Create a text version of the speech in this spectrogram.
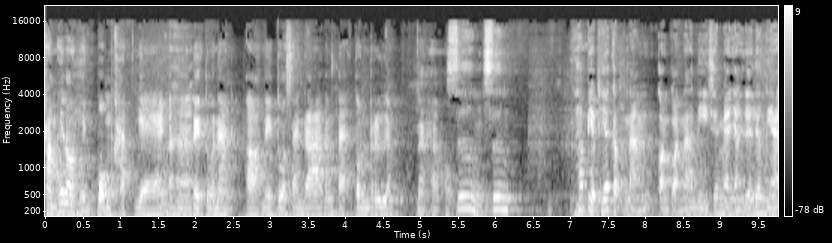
ทำให้เราเห็นปมขัดแย้งอ่าฮะในตัวนางเอ่อในตัวแซนดราตั้งแต่ต้นเรื่องนะครับผมซึ่งซึ่ง ถ้าเปรียบเทียบกับหนังก่อนก่อนหน้านี้ใช่ไหมอย่างเรื่องเรื่องเนี้ย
